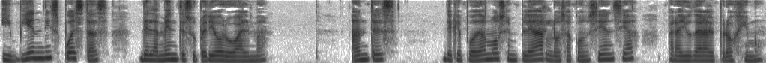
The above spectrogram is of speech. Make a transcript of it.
y bien dispuestas de la mente superior o alma, antes de que podamos emplearlos a conciencia para ayudar al prójimo.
